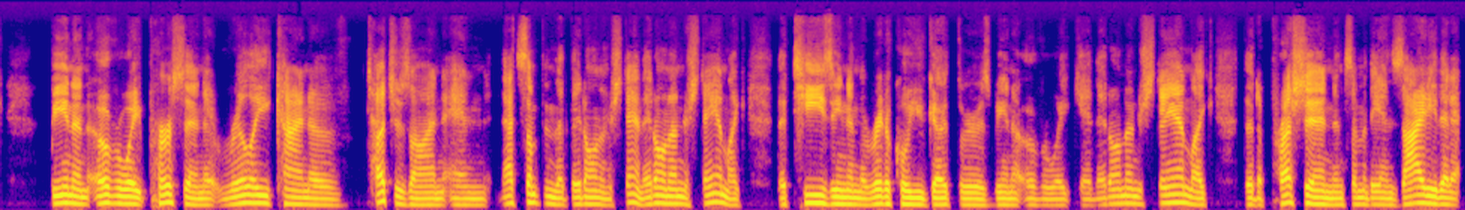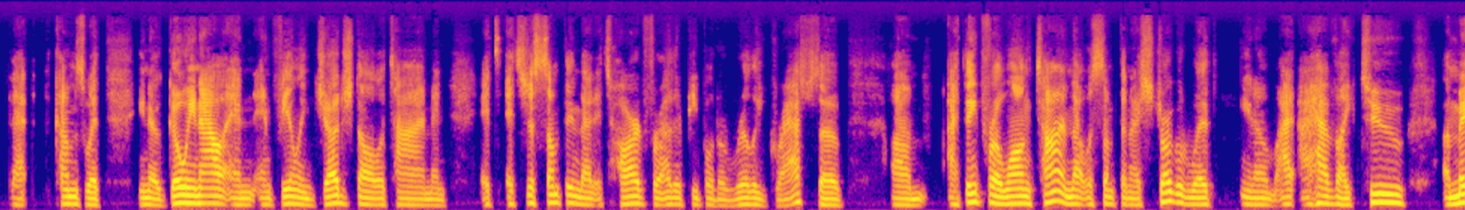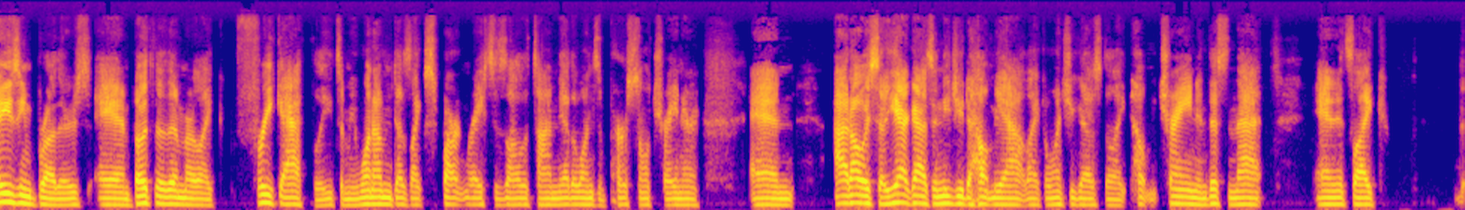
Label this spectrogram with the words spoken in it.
being an overweight person, it really kind of touches on. And that's something that they don't understand. They don't understand like the teasing and the ridicule you go through as being an overweight kid. They don't understand like the depression and some of the anxiety that that comes with you know going out and and feeling judged all the time and it's it's just something that it's hard for other people to really grasp so um i think for a long time that was something i struggled with you know i, I have like two amazing brothers and both of them are like freak athletes. I mean one of them does like spartan races all the time the other one's a personal trainer. And i'd always say yeah guys i need you to help me out. Like i want you guys to like help me train and this and that. And it's like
